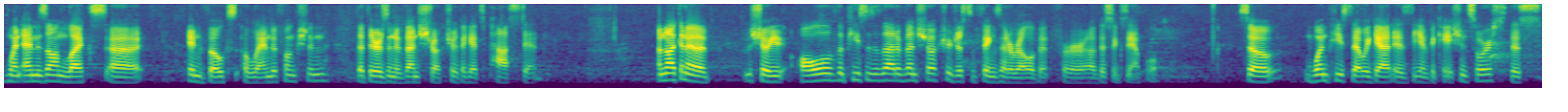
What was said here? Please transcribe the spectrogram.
when Amazon Lex uh, invokes a lambda function, that there's an event structure that gets passed in. I'm not going to show you all of the pieces of that event structure, just the things that are relevant for uh, this example. So one piece that we get is the invocation source. This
